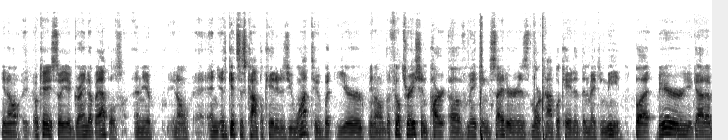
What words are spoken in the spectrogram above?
you know, okay, so you grind up apples and you, you know, and it gets as complicated as you want to, but you're, you know, the filtration part of making cider is more complicated than making mead. But beer, you gotta,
